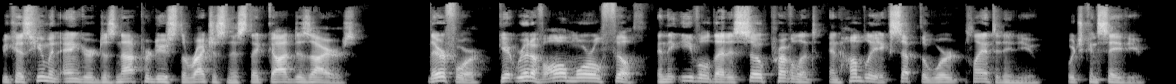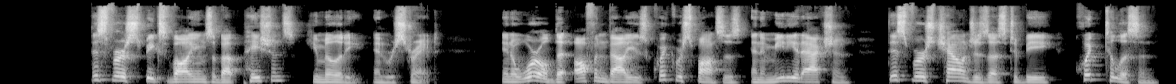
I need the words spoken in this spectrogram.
because human anger does not produce the righteousness that God desires. Therefore, get rid of all moral filth and the evil that is so prevalent, and humbly accept the word planted in you, which can save you. This verse speaks volumes about patience, humility, and restraint. In a world that often values quick responses and immediate action, this verse challenges us to be quick to listen,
